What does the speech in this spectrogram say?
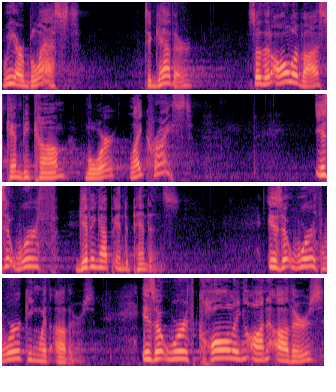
We are blessed together so that all of us can become more like Christ. Is it worth giving up independence? Is it worth working with others? Is it worth calling on others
